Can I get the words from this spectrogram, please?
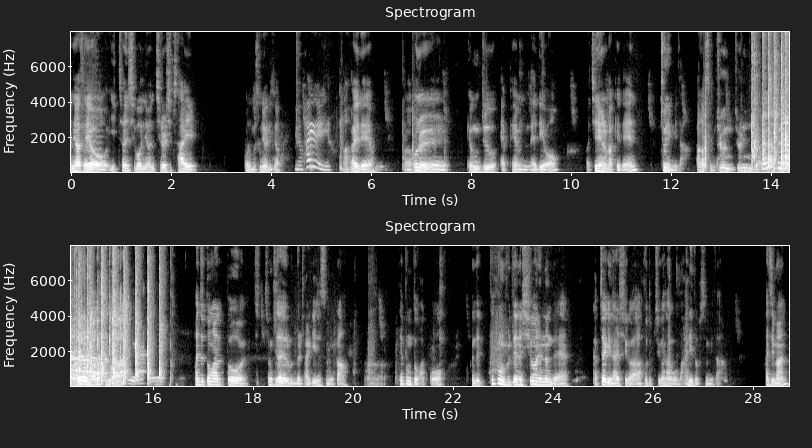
안녕하세요. 2015년 7월 14일. 오늘 무슨 요일이죠? 네, 화요일이요. 아, 화요일이에요. 어, 오늘 경주 FM 라디오 어, 진행을 맡게 된 준입니다. 반갑습니다. 준, 준입니다. 반갑습니다. 여러분 반갑습니다. 반갑습니다. 네. 한주 동안 또 청취자 여러분들 잘 계셨습니까? 어, 태풍도 왔고, 근데 태풍을 불 때는 시원했는데 갑자기 날씨가 후덥지근하고 많이 덥습니다. 하지만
